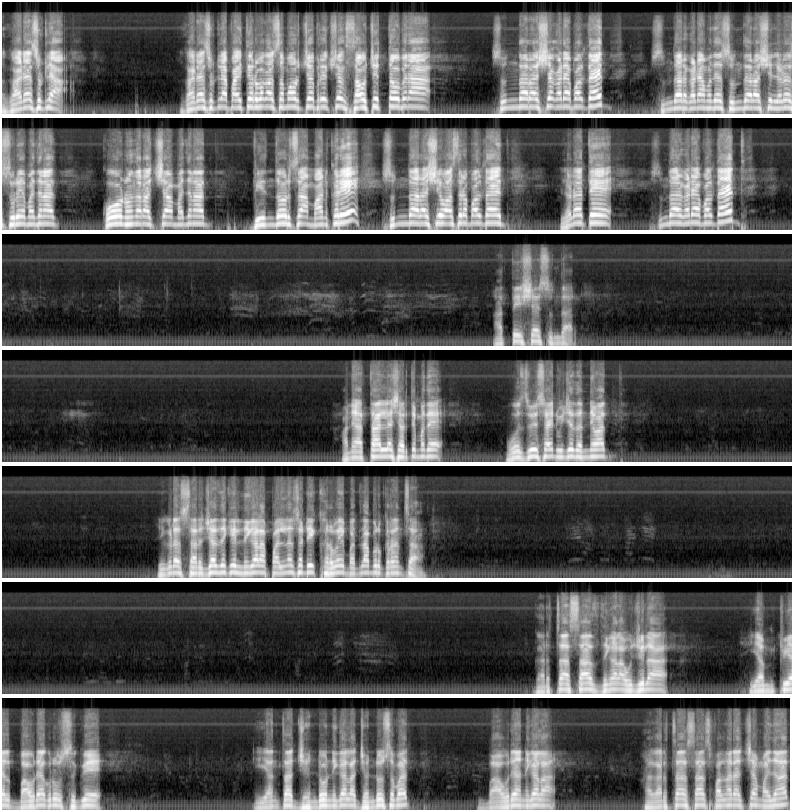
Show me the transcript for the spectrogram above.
गाड्या सुटल्या. गाड्या सुटल्या पायथ्यावर बघा समोरचे प्रेक्षक सावचित्त उभे राहा. सुंदर अशा गाड्या पालतायत. सुंदर गाड्यामध्ये सुंदर अशी लढत सुरू आहे मैदानात. कोण होणार आजच्या मैदानात? बिंदोरचा मानकरे सुंदर अशी वासरं पालतायत. लढत आहे. सुंदर गाड्या पालतायत. अतिशय सुंदर. आणि आता आलेल्या शर्तीमध्ये उजवी साईड विजय धन्यवाद. इकडं सर्जा देखील निघाला पालण्यासाठी खरवई बदलापूरकरांचा. घरचा साज निघाला उजवीला. एम पी एल बावऱ्या ग्रुप सुगवे यांचा झेंडू निघाला झेंडोसोबत बावऱ्या निघाला. हगरचा साज पालणाऱ्याच्या मैदानात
